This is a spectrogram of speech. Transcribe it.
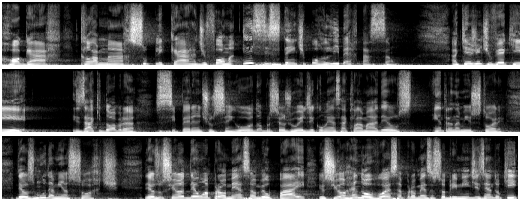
rogar, clamar, suplicar de forma insistente por libertação. Aqui a gente vê que Isaac dobra-se perante o Senhor, dobra os seus joelhos e começa a clamar: Deus, entra na minha história, Deus muda a minha sorte, Deus, o Senhor deu uma promessa ao meu pai e o Senhor renovou essa promessa sobre mim, dizendo que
